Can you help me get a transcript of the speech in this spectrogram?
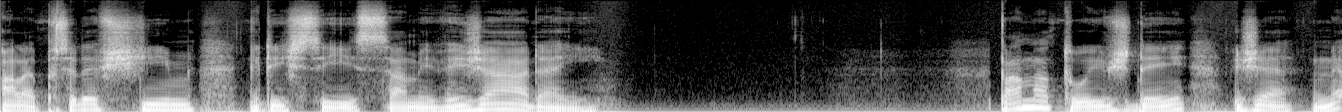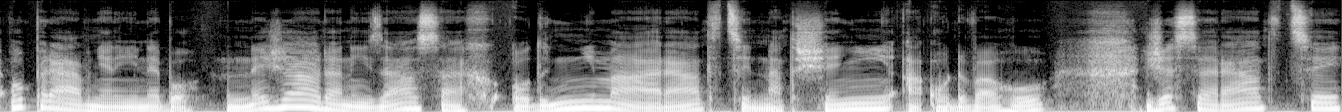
ale především, když si ji sami vyžádají. Pamatuj vždy, že neoprávněný nebo nežádaný zásah odnímá rádci nadšení a odvahu, že se rádci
